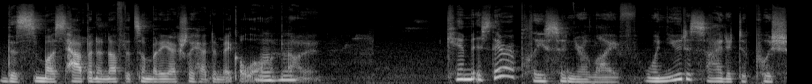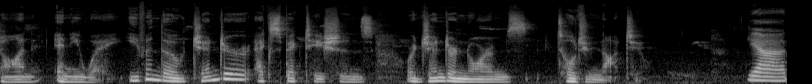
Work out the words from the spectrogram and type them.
this must happen enough that somebody actually had to make a law mm-hmm. about it. Kim, is there a place in your life when you decided to push on anyway, even though gender expectations or gender norms told you not to? Yeah,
